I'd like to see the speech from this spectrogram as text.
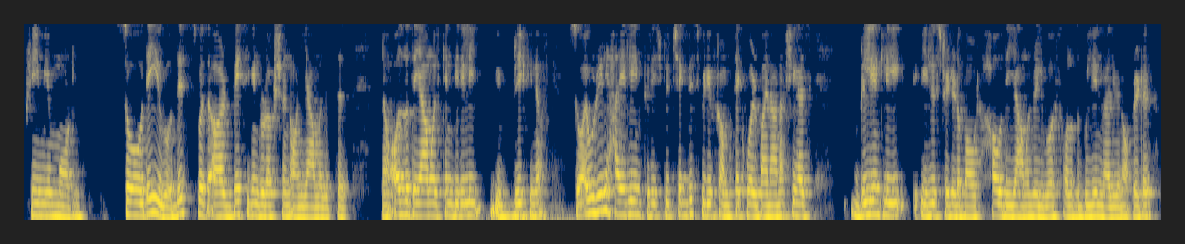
premium model so there you go. This was our basic introduction on YAML itself. Now, although the YAML can be really brief enough, so I would really highly encourage you to check this video from Tech World by Nana. She has brilliantly illustrated about how the YAML really works, all of the boolean value and operator.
